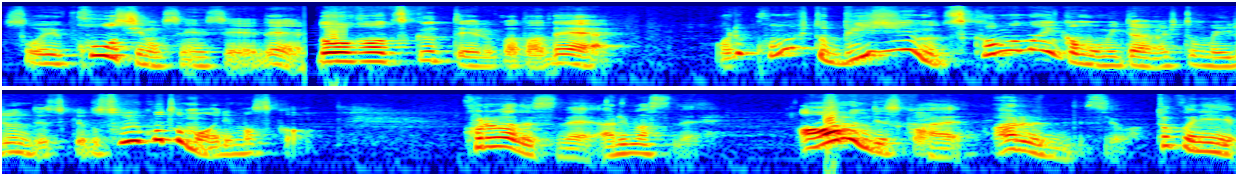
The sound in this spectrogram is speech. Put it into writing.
そういう講師の先生で動画を作っている方であれこの人 BGM 使わないかもみたいな人もいるんですけどそういうこともありますか？これはですねありますね。ああるんですか、はいあるんですよ。特に、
